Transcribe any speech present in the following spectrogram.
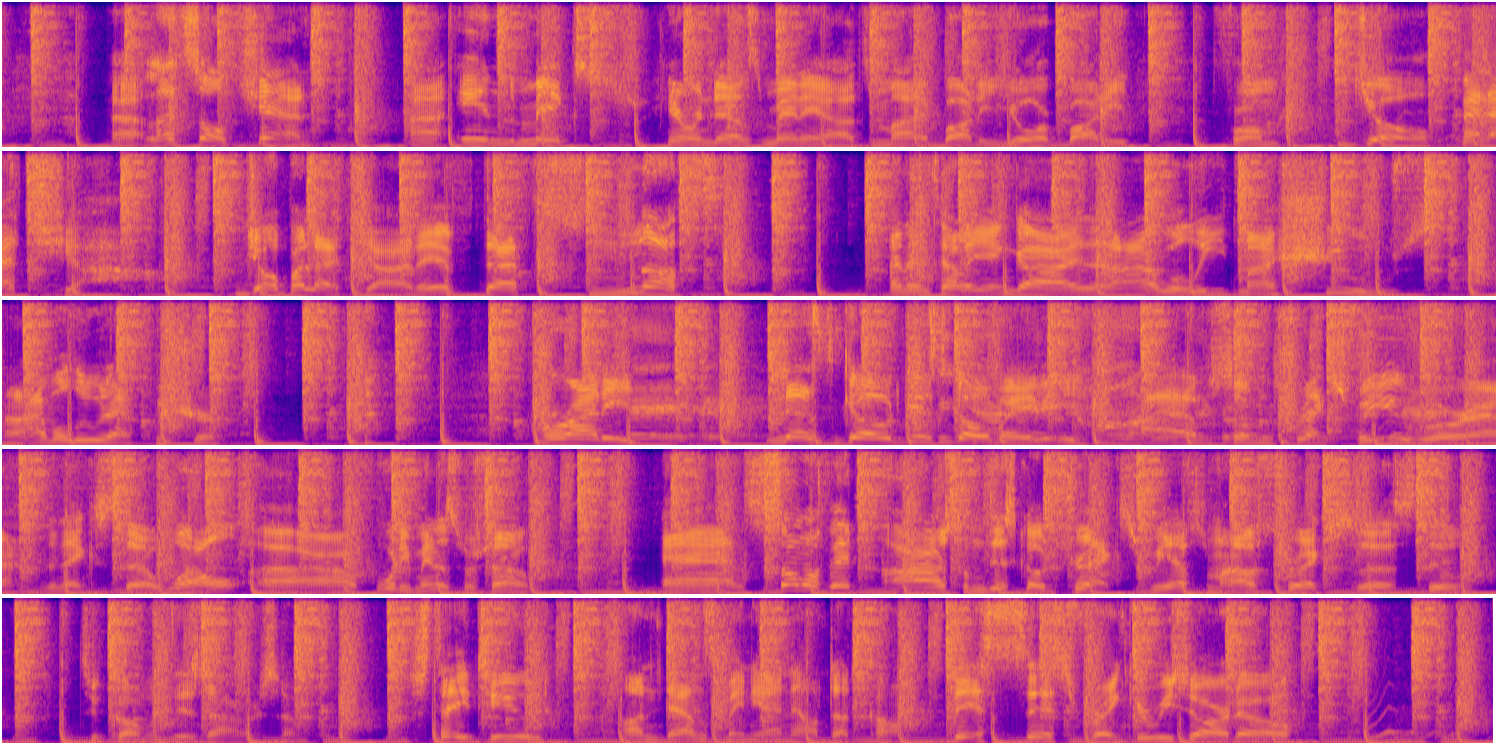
Uh, let's all chant uh, in the mix here in Dance Mania. It's My Body, Your Body from Joe Pelleccia. Joe Pelleccia. And if that's not an Italian guy, then I will eat my shoes. And I will do that for sure. Alrighty, let's go disco, baby. Have some tracks for you for uh, the next, uh, well, uh, 40 minutes or so. And some of it are some disco tracks. We have some house tracks uh, still to come in this hour. So stay tuned on dancemanianow.com. This is Frankie Rizardo.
